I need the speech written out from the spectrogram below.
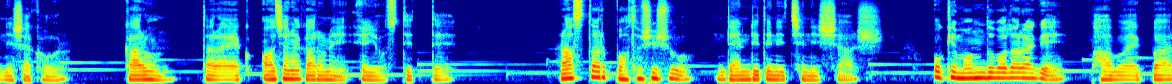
নেশাখোর, কারণ তারা এক অজানা কারণে এই অস্তিত্বে। রাস্তার পথশিশু ড্যান্ডিতে নিচ্ছে নিঃশ্বাস। ওকে মন্দ বলার আগে ভাবো একবার,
